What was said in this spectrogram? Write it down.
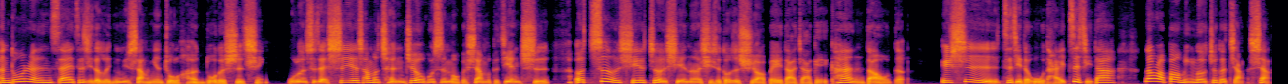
很多人在自己的领域上面做了很多的事情，无论是在事业上的成就，或是某个项目的坚持，而这些这些呢，其实都是需要被大家给看到的。于是，自己的舞台自己搭，Laura 报名了这个奖项。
